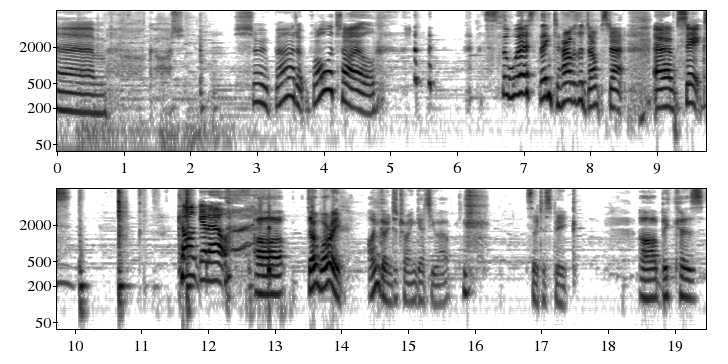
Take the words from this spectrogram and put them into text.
Um, oh gosh, so bad at volatile. this is the worst thing to have as a jump stat. Um, six. Can't get out. Uh, don't worry. I'm going to try and get you out, so to speak. Uh, because,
